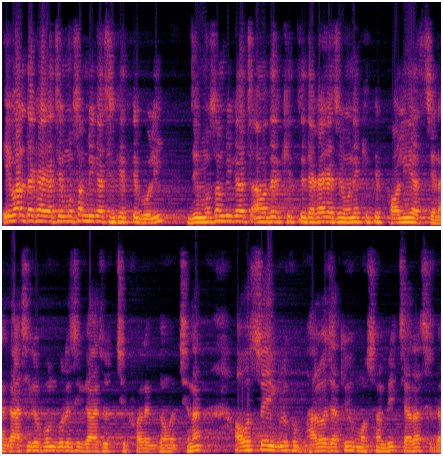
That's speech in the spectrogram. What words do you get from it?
এবার দেখা গেছে মোসাম্বি গাছের ক্ষেত্রে বলি, যে মোসাম্বি গাছ আমাদের ক্ষেত্রে দেখা গেছে অনেক ক্ষেত্রে ফলই আসছে না। গাছই রোপণ করেছি, গাছ হচ্ছে, ফল একদম হচ্ছে না। অবশ্যই এগুলো খুব ভালো জাতীয় মোসাম্বি চারা, সেটা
